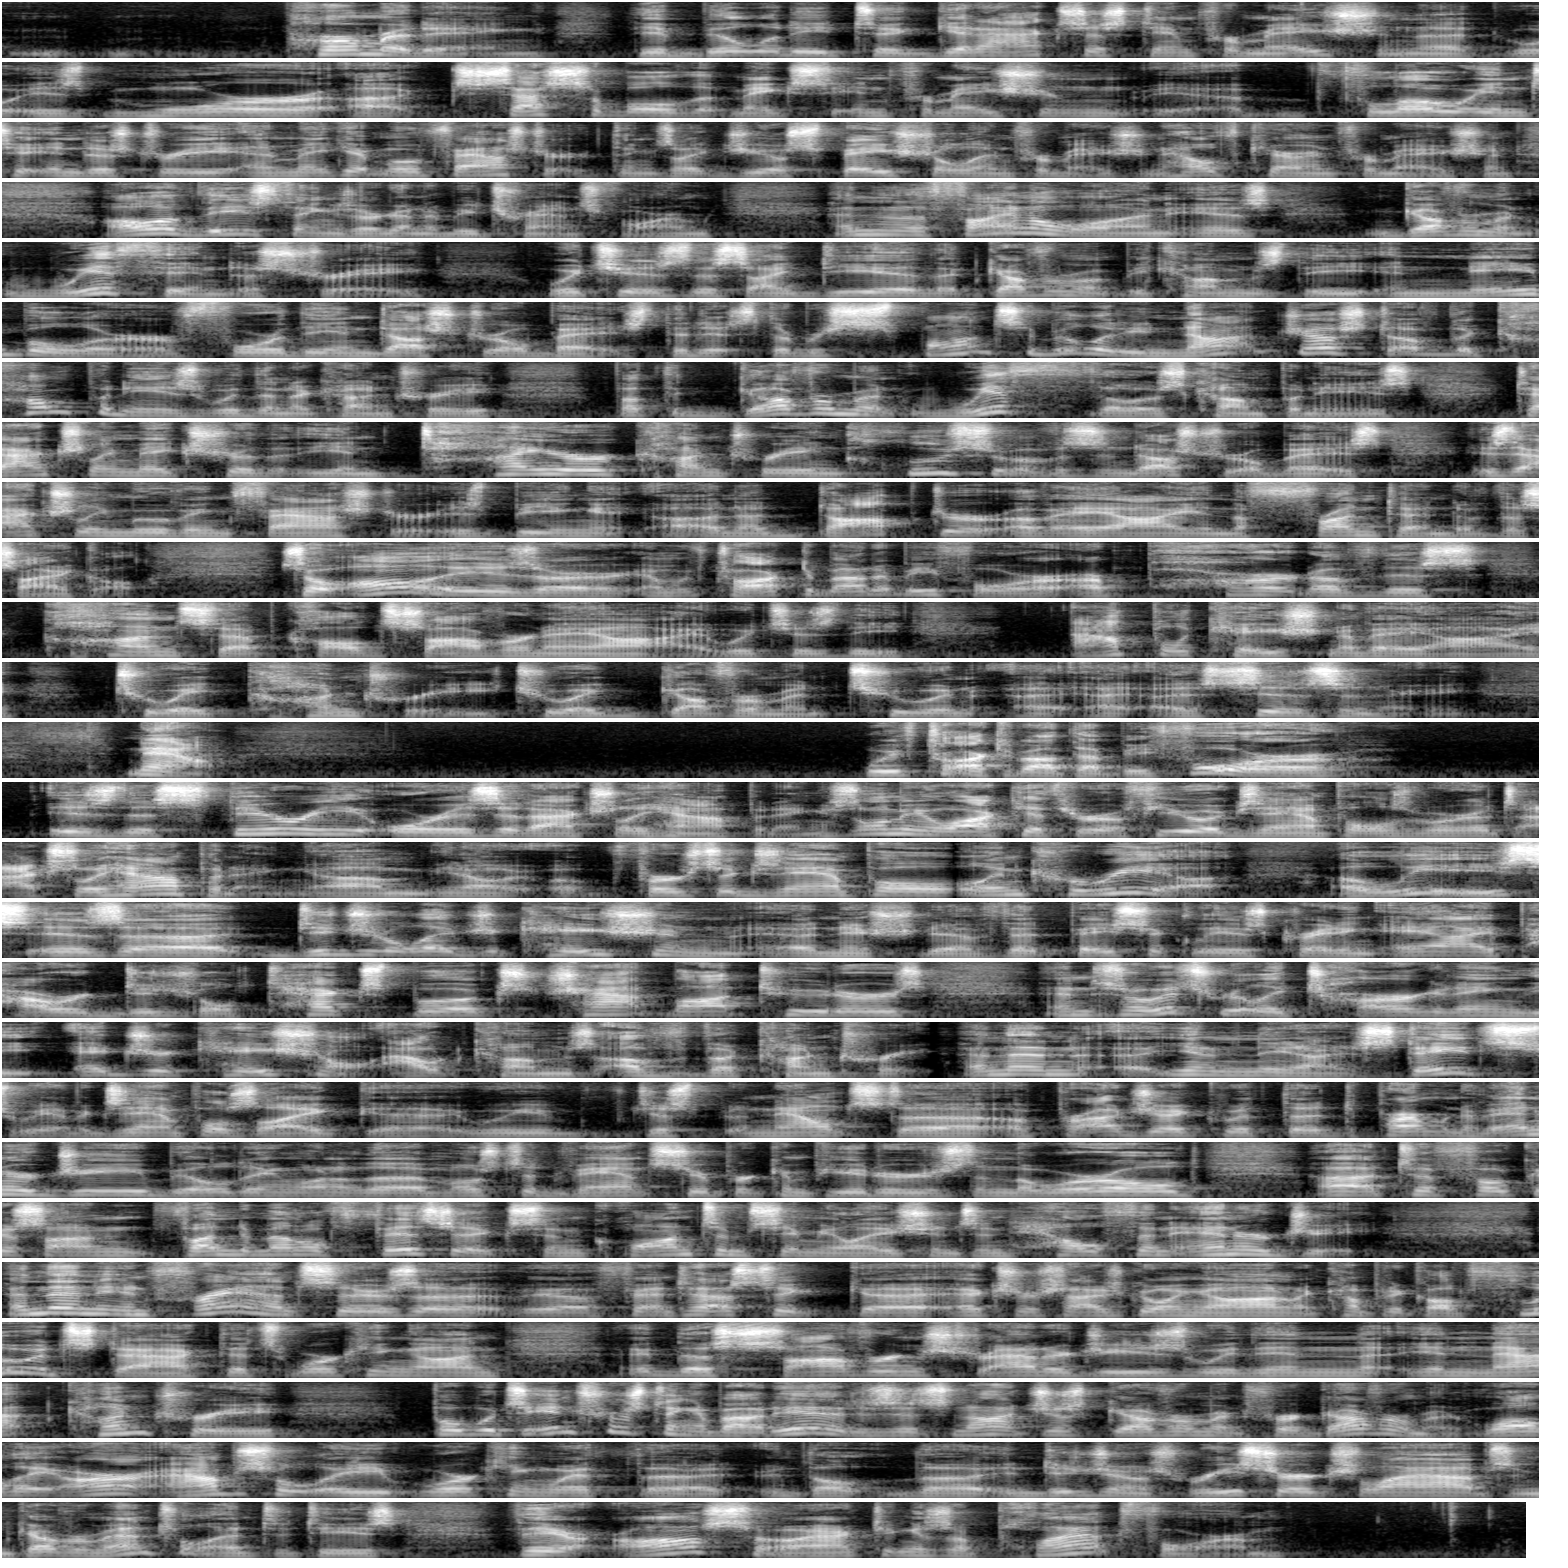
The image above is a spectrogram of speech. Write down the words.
permitting, the ability to get access to information that is more accessible, that makes information uh, flow into industry and make it move faster. Things like geospatial information, healthcare information, all of these things are going to be transformed. And then the final one is government with industry, which is this idea that government becomes the enabler for the industrial base, that it's the responsibility not just of the companies within a country, but the government with those companies to actually make sure that the entire country, inclusive of its industrial base, is actually moving faster, is being an adopter of AI in the front end of the cycle. So all of these are, and we've talked about it before, are part of this concept called sovereign AI, which is the application of AI to a country, to a government, to an, a, a citizenry. Now, we've talked about that before is this theory or is it actually happening? So let me walk you through a few examples where it's actually happening. Um, you know, first example in Korea, Elise is a digital education initiative that basically is creating AI-powered digital textbooks, chatbot tutors, and so it's really targeting the educational outcomes of the country. And then uh, in the United States, we have examples like uh, we've just announced a, a, project with the Department of Energy building one of the most advanced supercomputers in the world uh, to focus on fundamental physics and quantum simulations in health and energy energy. And then in France, there's a, a fantastic uh, exercise going on, a company called FluidStack that's working on the sovereign strategies within in that country. But what's interesting about it is it's not just government for government. While they are absolutely working with the, the, the indigenous research labs and governmental entities, they are also acting as a platform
